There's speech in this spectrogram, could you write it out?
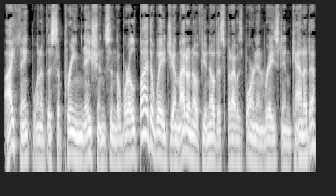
I think, one of the supreme nations in the world. By the way, Jim, I don't know if you know this, but I was born and raised in Canada.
